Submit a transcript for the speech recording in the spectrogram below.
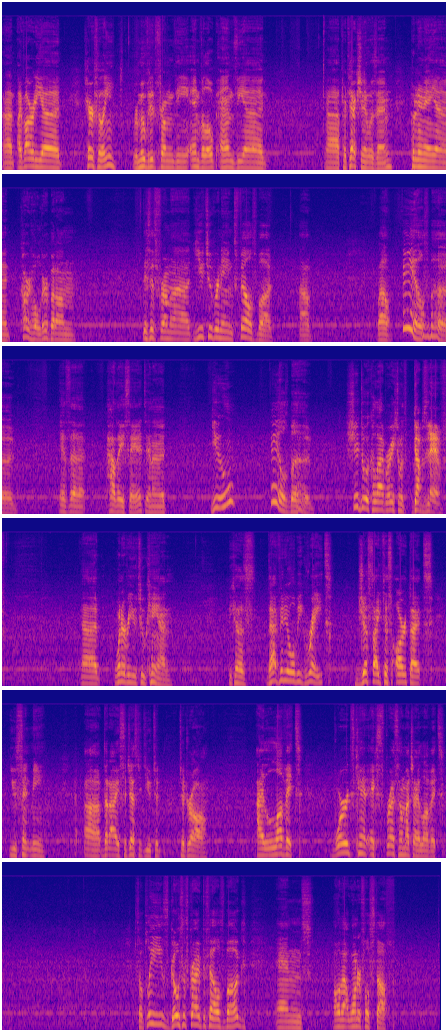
Uh, I've already uh, carefully removed it from the envelope and the uh, uh, protection it was in. Put it in a uh, card holder, but um, this is from a YouTuber named Felzbug. Well, Felzbug is uh, how they say it, and uh, you, Felzbug, should do a collaboration with Gubslev. Uh, whenever you two can. Because that video will be great, just like this art that you sent me, uh, that I suggested you to, to draw. I love it. Words can't express how much I love it. So please, go subscribe to Felzbug, and all that wonderful stuff.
